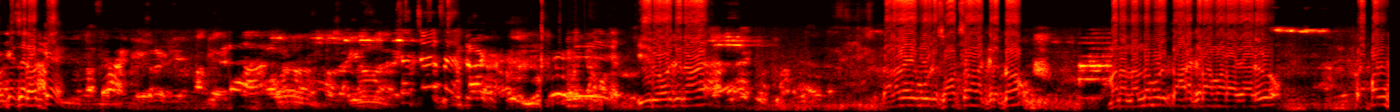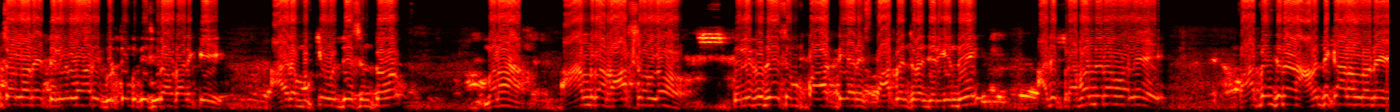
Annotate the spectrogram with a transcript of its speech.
ఓకే సార్ ఓకే. ఈ రోజున నలభై మూడు సంవత్సరాల క్రితం మన నందమూరి తారక రామారావు గారు ప్రపంచంలోనే తెలుగువారి గుర్తింపు తీసుకురావడానికి ఆయన ముఖ్య ఉద్దేశంతో మన ఆంధ్ర రాష్ట్రంలో తెలుగుదేశం పార్టీ అని స్థాపించడం జరిగింది. అది ప్రబంధనం వలె స్థాపించిన అనతి కాలంలోనే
